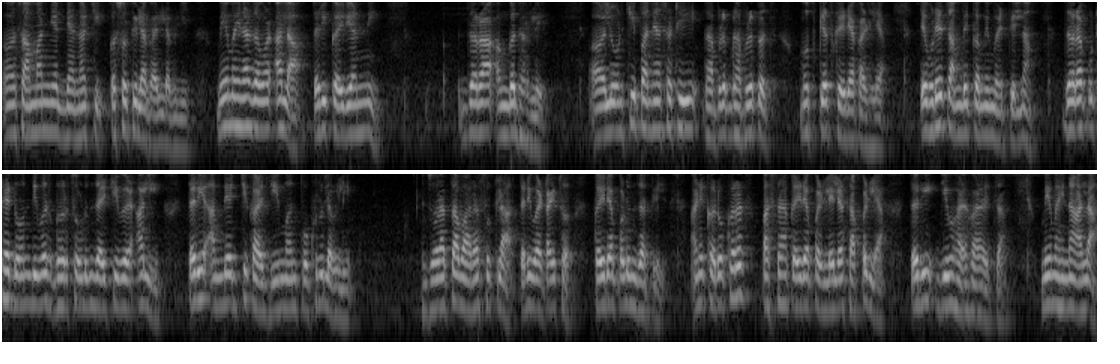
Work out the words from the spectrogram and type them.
सामान्य ज्ञानाची कसोटी लागायला लागली. मे महिना जवळ आला तरी कैर्यांनी जरा अंग धरले. लोणची पाण्यासाठी घाबरत घाबरतच मोजक्याच कैऱ्या काढल्या. तेवढेच आंबे कमी मिळतील ना? जरा कुठे दोन दिवस घर सोडून जायची वेळ आली तरी आंब्यांची काळजी मन पोखरू लागली. जोराचा वारा सुटला तरी वाटायचं कैऱ्या पडून जातील. आणि खरोखरच पाच सहा कैऱ्या पडलेल्या सापडल्या तरी जीव हळहळायचा. मे महिना आला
